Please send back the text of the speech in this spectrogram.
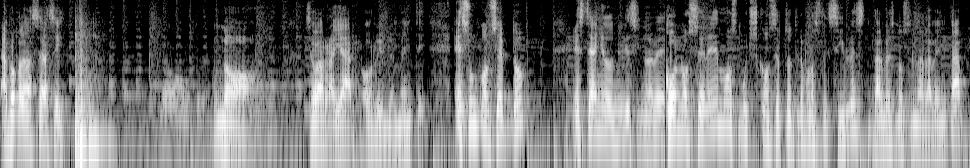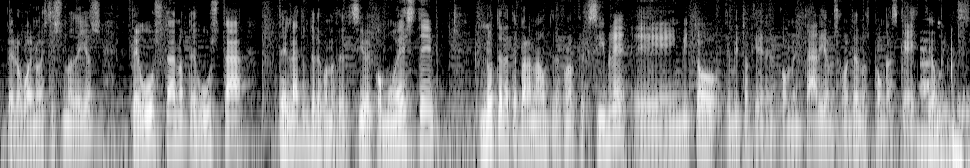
¿a poco le va a hacer así? No, se va a rayar horriblemente. Es un concepto. Este año 2019 conoceremos muchos conceptos de teléfonos flexibles, tal vez no estén a la venta, pero bueno, este es uno de ellos. ¿Te gusta, no te gusta? ¿Te late un teléfono flexible como este? ¿No te late para nada un teléfono flexible? Eh, invito, te invito a que en el comentario, en los comentarios nos pongas qué, qué opinas.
